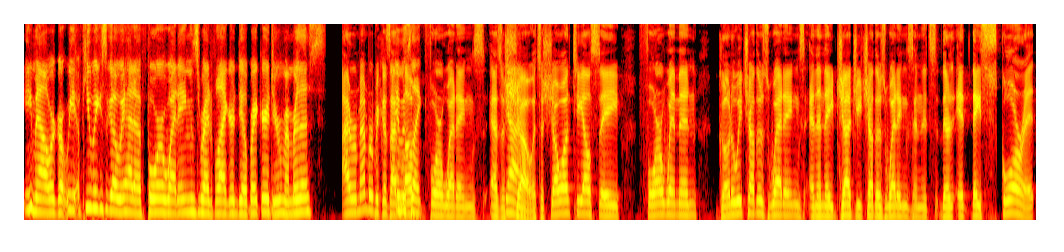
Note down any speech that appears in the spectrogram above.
email. We're a few weeks ago we had a four weddings red flag or deal breaker. Do you remember this? I remember because I love like- Four Weddings as a Yeah. show. It's a show on TLC. Four women go to each other's weddings and then they judge each other's weddings and it's it they score it.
